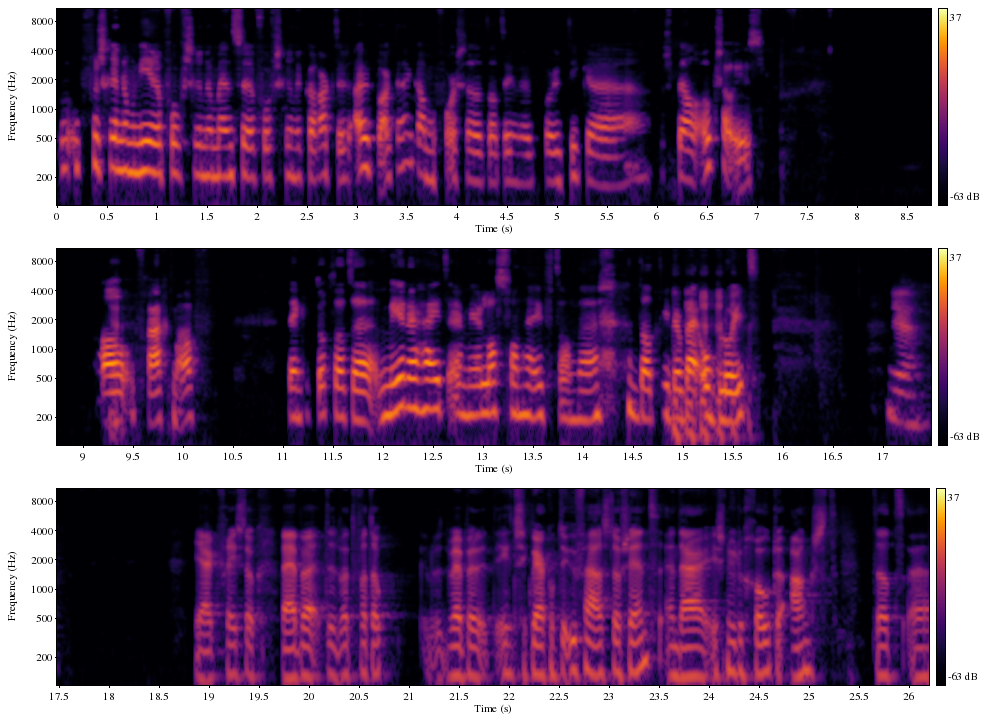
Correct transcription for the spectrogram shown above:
op verschillende manieren voor verschillende mensen, voor verschillende karakters uitpakt. En ik kan me voorstellen dat dat in het politieke spel ook zo is. Al vraag ik me af, denk ik toch dat de meerderheid er meer last van heeft dan eh, dat die erbij opbloeit. Ja, Ja, ik vrees het ook. We hebben, wat, wat ook, we hebben, dus ik werk op de UvA als docent en daar is nu de grote angst dat, eh,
